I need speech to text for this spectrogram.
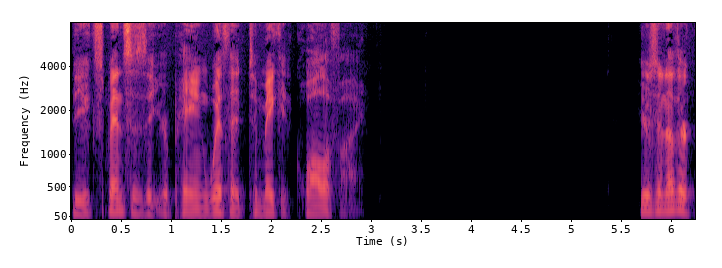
the expenses that you're paying with it to make it qualify. Here's another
